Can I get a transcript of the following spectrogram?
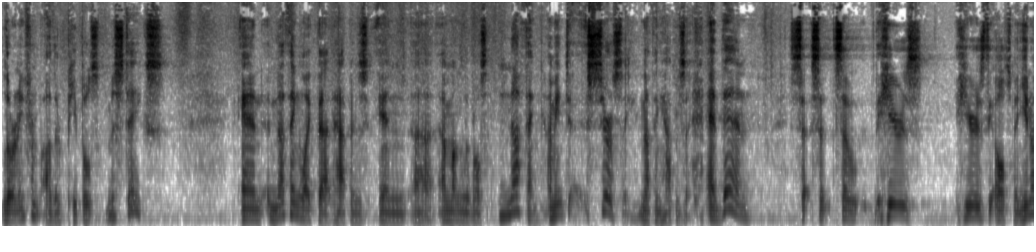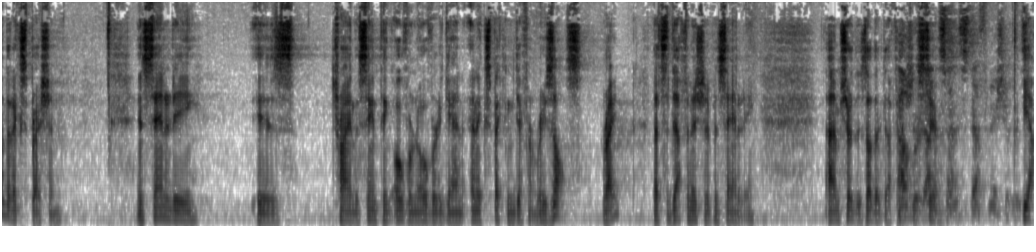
learning from other people's mistakes and nothing like that happens in uh, among liberals. Nothing. I mean t- seriously nothing happens. And then so, so, so here's here's the ultimate. You know that expression insanity is trying the same thing over and over again and expecting different results right? That's the definition of insanity i'm sure there's other Albert definitions too Einstein's definition of yeah,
